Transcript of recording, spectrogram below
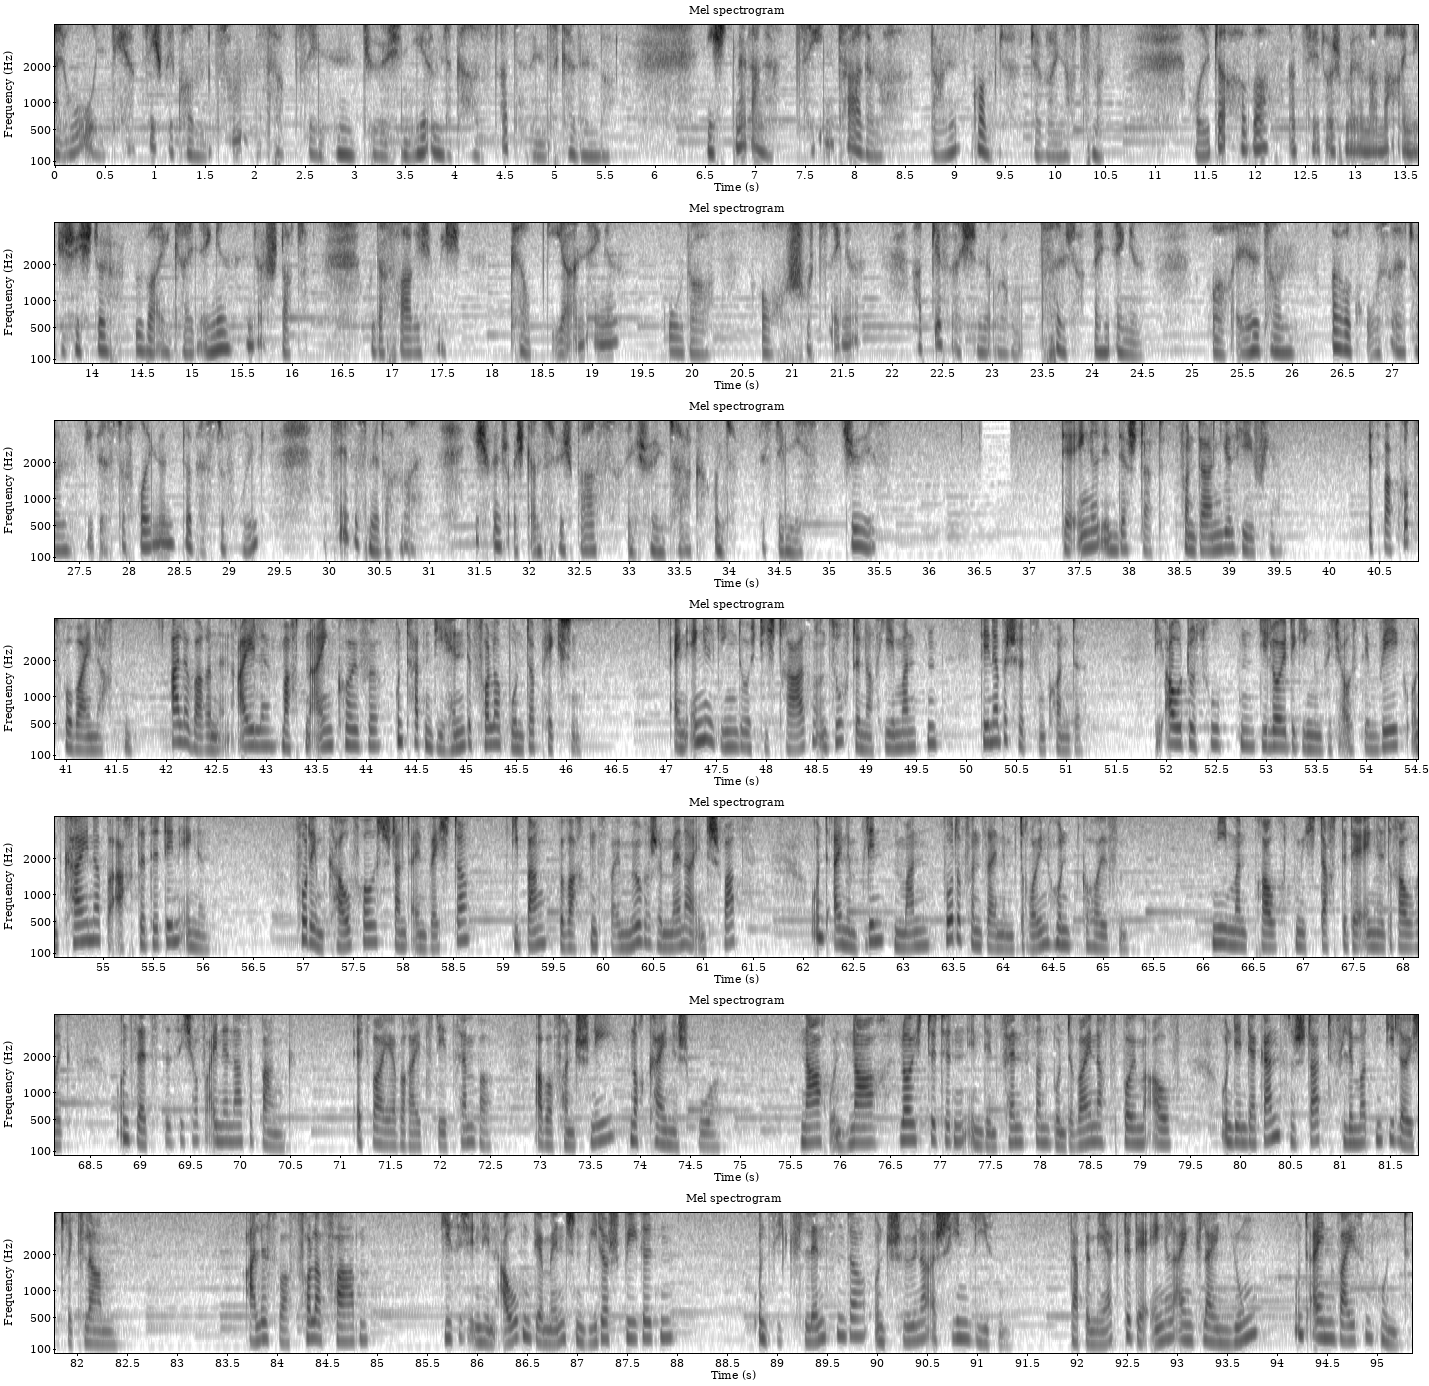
Hallo und herzlich willkommen zum 14. Türchen hier im Lecast Adventskalender. Nicht mehr lange, zehn Tage noch, dann kommt der Weihnachtsmann. Heute aber erzählt euch meine Mama eine Geschichte über einen kleinen Engel in der Stadt. Und da frage ich mich, glaubt ihr an Engel oder auch Schutzengel? Habt ihr vielleicht in eurem Umfeld einen Engel? Eure Eltern, eure Großeltern, die beste Freundin, der beste Freund? Erzählt es mir doch mal. Ich wünsche euch ganz viel Spaß, einen schönen Tag und bis demnächst. Tschüss. Der Engel in der Stadt von Daniel Hefje. Es war kurz vor Weihnachten. Alle waren in Eile, machten Einkäufe und hatten die Hände voller bunter Päckchen. Ein Engel ging durch die Straßen und suchte nach jemanden, den er beschützen konnte. Die Autos hupten, die Leute gingen sich aus dem Weg und keiner beachtete den Engel. Vor dem Kaufhaus stand ein Wächter, die Bank bewachten zwei mürrische Männer in Schwarz und einem blinden Mann wurde von seinem treuen Hund geholfen. Niemand braucht mich, dachte der Engel traurig und setzte sich auf eine nasse Bank. Es war ja bereits Dezember, aber von Schnee noch keine Spur. Nach und nach leuchteten in den Fenstern bunte Weihnachtsbäume auf und in der ganzen Stadt flimmerten die Leuchtreklamen. Alles war voller Farben, die sich in den Augen der Menschen widerspiegelten und sie glänzender und schöner erschienen ließen. Da bemerkte der Engel einen kleinen Jungen und einen weißen Hund,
